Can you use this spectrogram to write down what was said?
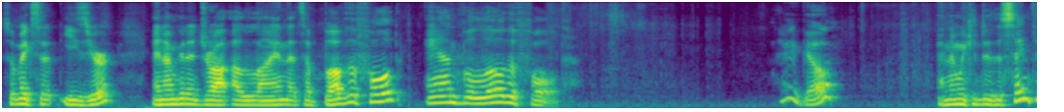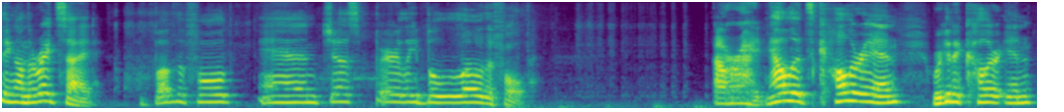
so it makes it easier. And I'm gonna draw a line that's above the fold and below the fold. There you go. And then we can do the same thing on the right side. Above the fold and just barely below the fold. All right, now let's color in. We're gonna color in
